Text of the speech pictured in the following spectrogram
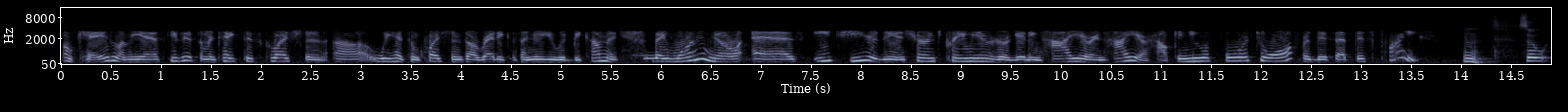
Okay, let me ask you this. I'm going to take this question. Uh, we had some questions already because I knew you would be coming. They want to know as each year the insurance premiums are getting higher and higher, how can you afford to offer this at this price? Mm. So,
